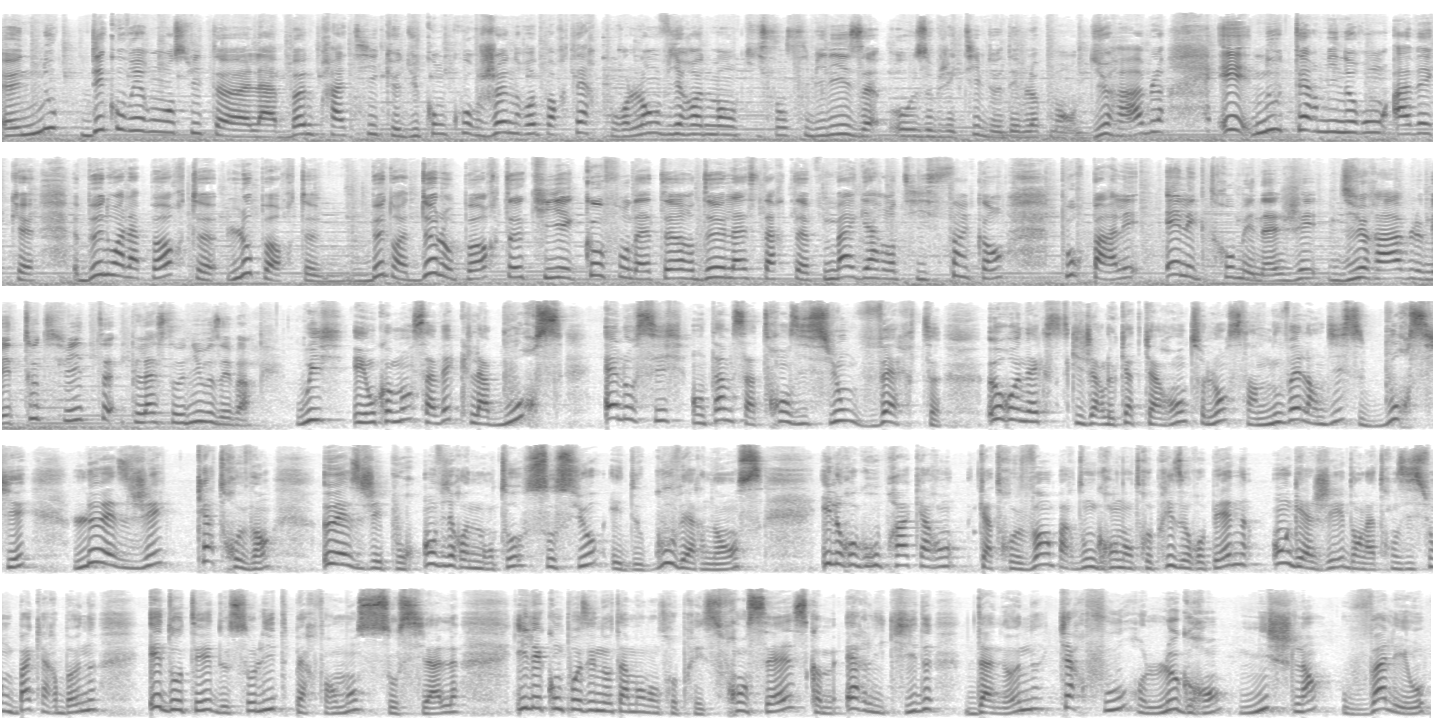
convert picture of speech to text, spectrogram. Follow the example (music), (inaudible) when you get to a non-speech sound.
Euh, nous découvrirons ensuite euh, la bonne pratique du concours Jeunes Reporters pour l'environnement qui sensibilise aux objectifs de développement durable. Et nous terminerons avec Benoît Laporte, Loporte, Benoît Deloporte, qui est cofondateur de la start-up Ma Garantie 5 ans pour parler électroménager durable. Mais tout de suite, place aux news, Eva. Oui, et on commence avec la bourse elle aussi entame sa transition verte. Euronext, qui gère le 440, lance un nouvel indice boursier, l'ESG 80, ESG pour environnementaux, sociaux et de gouvernance. Il regroupera 80 pardon, grandes entreprises européennes engagées dans la transition bas carbone et dotées de solides performances sociales. Il est composé notamment d'entreprises françaises comme Air Liquide, Danone, Carrefour, Legrand, Michelin ou Valeo.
